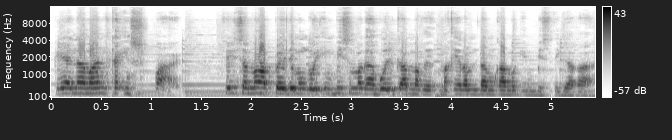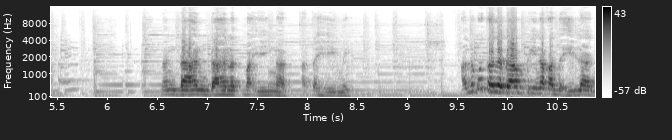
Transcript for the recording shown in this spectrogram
Kaya naman, ka-inspired. So yun sa mga pwede mong gawin, imbis na maghabol ka, maki- makiramdam ka, mag-imbestiga ka. Nang dahan-dahan at maingat at tahimik. Ano ba talaga ang pinakadahilan?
